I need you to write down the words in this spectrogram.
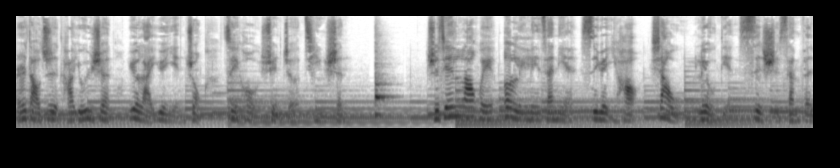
而导致他忧郁症越来越严重，最后选择轻生。时间拉回二零零三年四月一号下午。六点四十三分，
